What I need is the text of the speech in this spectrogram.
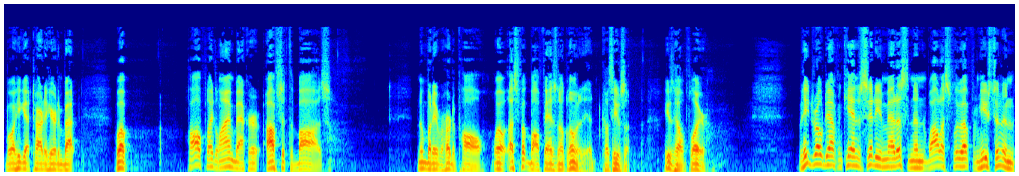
Boy, he got tired of hearing about. Well, Paul played linebacker opposite the Boz. Nobody ever heard of Paul. Well, us football fans in Oklahoma did because he was a he was a hell player. But he drove down from Kansas City and met us, and then Wallace flew up from Houston, and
